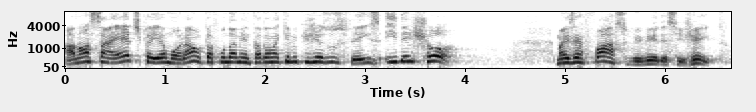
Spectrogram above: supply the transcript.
A nossa ética e a moral está fundamentada naquilo que Jesus fez e deixou. Mas é fácil viver desse jeito?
